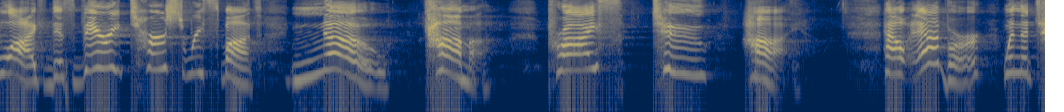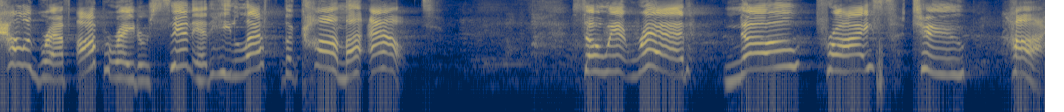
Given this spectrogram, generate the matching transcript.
wife this very terse response no, comma, price too high. However, when the telegraph operator sent it, he left the comma out. So it read No price too high.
